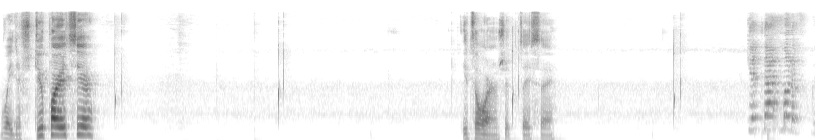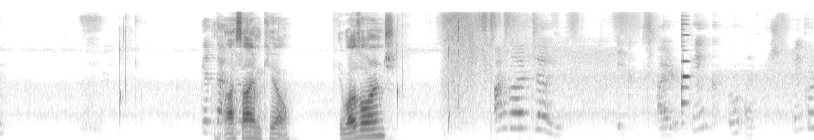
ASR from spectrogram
Wait, there's two pirates here? It's orange, it, they say. Get that motherfucker. Get that. I saw him kill. It was orange? I'm gonna tell you. It's either pink or orange. Pink or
